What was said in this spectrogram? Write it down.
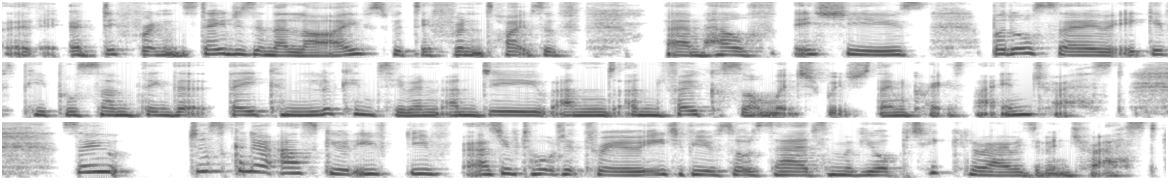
at, at, different stages in their lives with different types of um, health issues, but also it gives people something that they can look into and, and do and, and focus on, which which then creates that interest. So just going to ask you, you've, you've, as you've talked it through, each of you have sort of said some of your particular areas of interest.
